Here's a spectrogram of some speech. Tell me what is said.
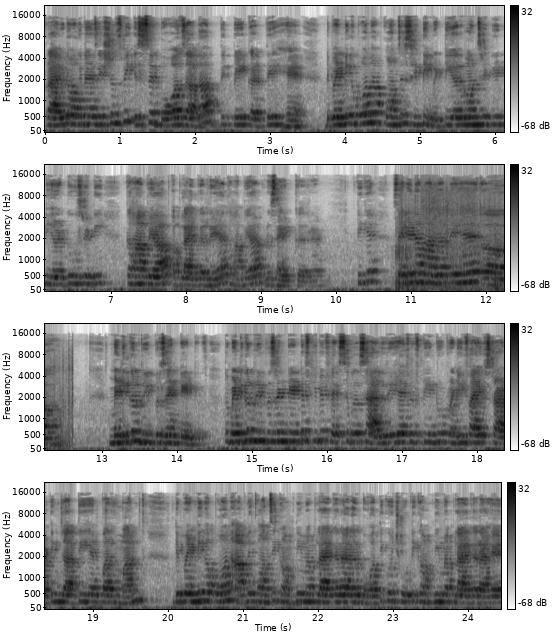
प्राइवेट ऑर्गेनाइजेशंस भी इससे बहुत ज़्यादा पे करते हैं. डिपेंडिंग अपॉन आप कौन सी सिटी में tier one city tier two city कहाँ पे आप अप्लाई कर रहे हैं, कहाँ पे आप रिसाइड कर रहे हैं. ठीक है? सेकेंड हम आ जाते हैं मेडिकल रिप्रेजेंटेटिव तो मेडिकल रिप्रेजेंटेटिव की भी फ्लेक्सिबल सैलरी है 15 टू 25 स्टार्टिंग जाती है पर मंथ डिपेंडिंग अपॉन आपने कौन सी कंपनी में अप्लाई करा है. अगर बहुत ही कोई छोटी कंपनी में अप्लाई करा है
